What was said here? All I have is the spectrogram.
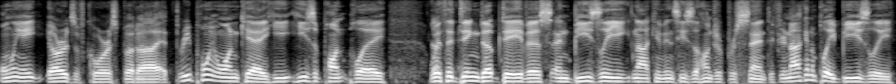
only eight yards, of course. But uh, at 3.1K, he he's a punt play with a dinged up Davis and Beasley. Not convinced he's 100. percent If you're not going to play Beasley,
